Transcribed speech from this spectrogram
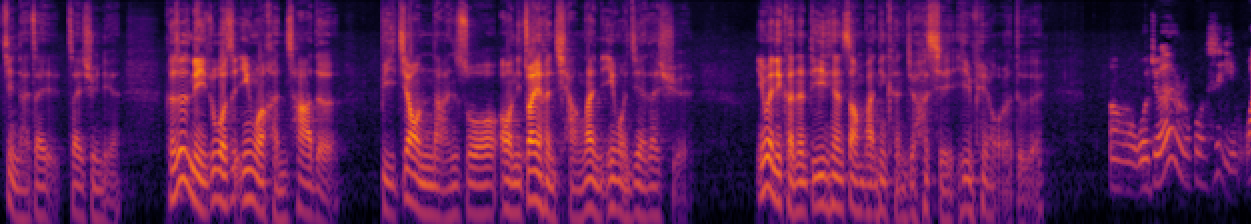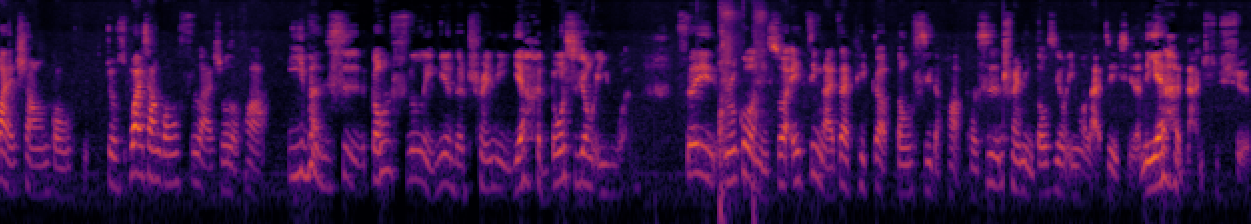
进来再再训练。可是你如果是英文很差的，比较难说哦。你专业很强，那你英文进来再学，因为你可能第一天上班，你可能就要写 email 了，对不对？嗯，我觉得如果是以外商公司，就是外商公司来说的话，even 是公司里面的 training 也很多是用英文。所以如果你说哎进来再 pick up 东西的话，可是 training 都是用英文来进行的，你也很难去学。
